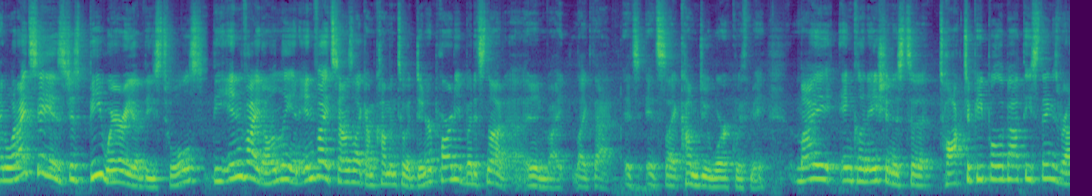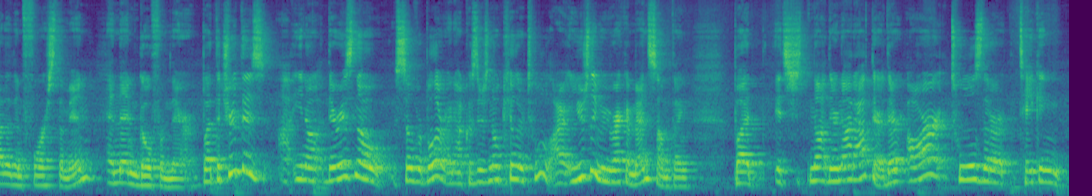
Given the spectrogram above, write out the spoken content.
And what I'd say is just be wary of these tools. The invite only, an invite sounds like I'm coming to a dinner party, but it's not an invite like that. It's it's like come do work with me. My inclination is to talk to people about these things rather than force them in and then go from there. But the truth is, uh, you know, there is no silver bullet right now because there's no killer tool. I usually we recommend something but it's not they're not out there. There are tools that are taking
